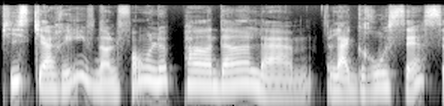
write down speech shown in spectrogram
Puis ce qui arrive, dans le fond, là, pendant la, la grossesse,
